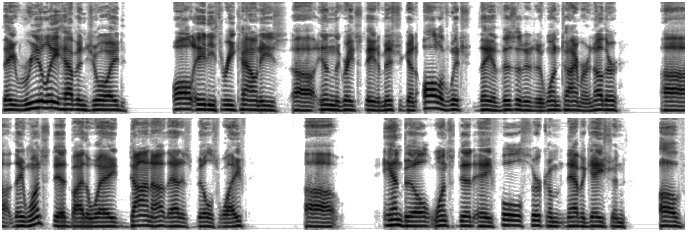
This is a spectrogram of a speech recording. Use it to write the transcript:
they really have enjoyed all 83 counties uh, in the great state of Michigan, all of which they have visited at one time or another. Uh, they once did, by the way, Donna, that is Bill's wife, uh, and Bill once did a full circumnavigation of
